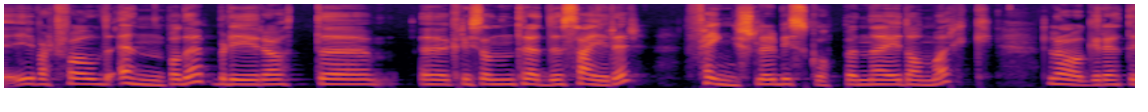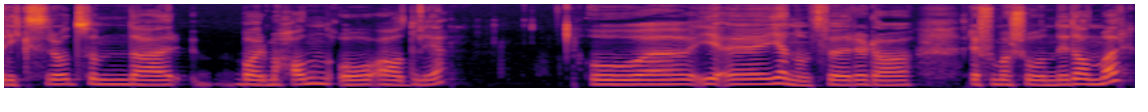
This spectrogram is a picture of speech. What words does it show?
i hvert fall enden på det blir at Kristian 3. seirer fengsler biskopene i Danmark. Lager et riksråd som det er bare med han og adelige. Og eh, gjennomfører da reformasjonen i Danmark.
